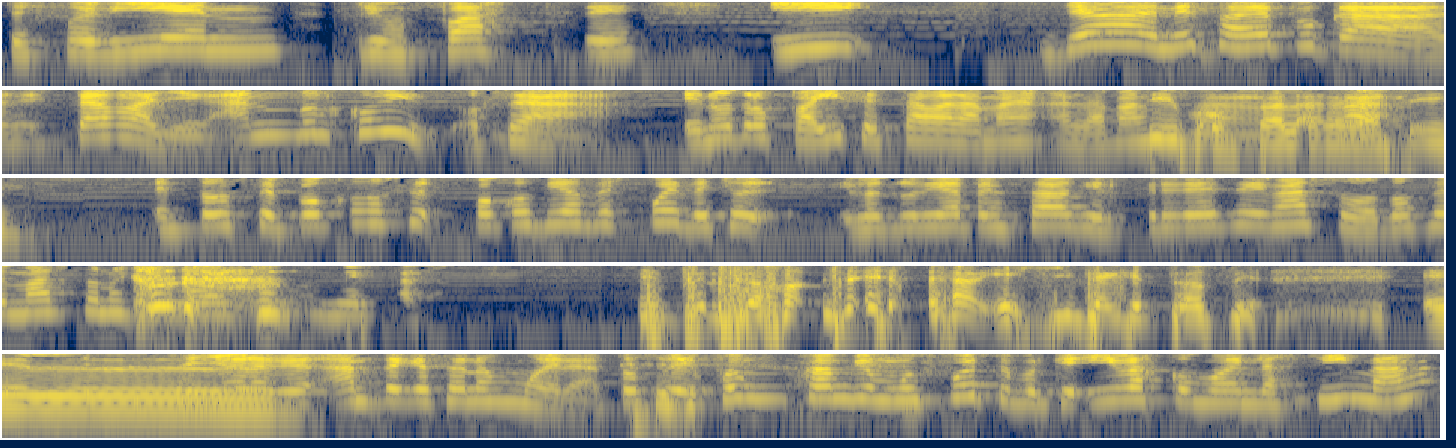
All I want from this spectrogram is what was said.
te fue bien, triunfaste y ya en esa época estaba llegando el COVID. O sea, en otros países estaba la, ma- la panza. Sí, pues está la cagada, sí. Entonces, pocos, pocos días después, de hecho, el otro día pensaba que el 3 de marzo o 2 de marzo nos llegó el primer caso. Perdón, la viejita que entonces el Señora, que antes que se nos muera. Entonces, fue un cambio muy fuerte porque ibas como en la cima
